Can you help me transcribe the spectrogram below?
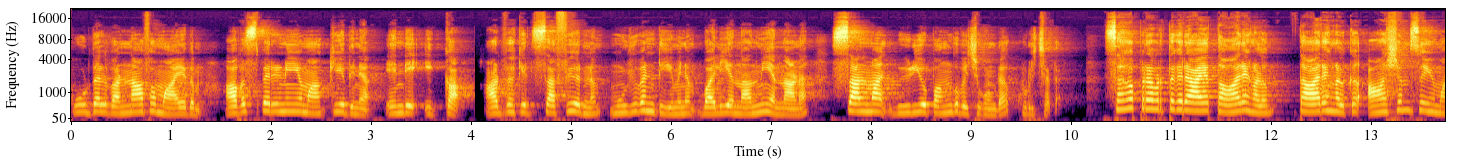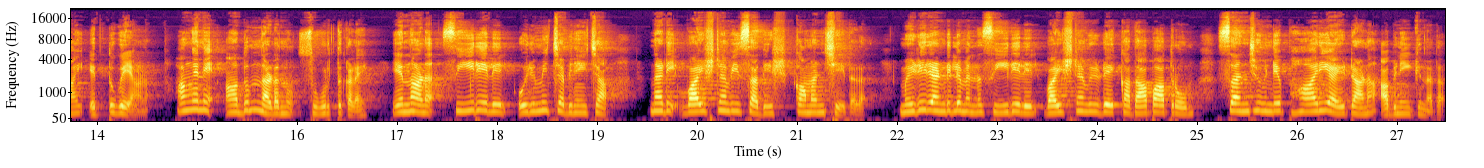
കൂടുതൽ വർണാഭമായതും അവസ്മരണീയമാക്കിയതിന് എന്റെ ഇക്ക അഡ്വക്കേറ്റ് സഫീറിനും മുഴുവൻ ടീമിനും വലിയ നന്ദിയെന്നാണ് സൽമാൻ വീഡിയോ പങ്കുവച്ചുകൊണ്ട് കുറിച്ചത്. സഹപ്രവർത്തകരായ താരങ്ങളും താരങ്ങൾക്ക് ആശംസയുമായി എത്തുകയാണ്. അങ്ങനെ അതും നടന്നു സുഹൃത്തുക്കളെ. എന്നാണ് സീരിയലിൽ ഒരുമിച്ചഭിനയിച്ച നടി വൈഷ്ണവി സതീഷ് കമന്റ് ചെയ്തത്. മിഴി രണ്ടിലും എന്ന സീരിയലിൽ വൈഷ്ണവിയുടെ കഥാപാത്രവും സഞ്ജുവിന്റെ ഭാര്യയായിട്ടാണ് അഭിനയിക്കുന്നത്.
